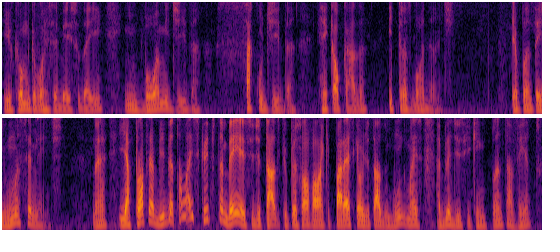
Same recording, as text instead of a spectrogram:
E como que eu vou receber isso daí? Em boa medida, sacudida, recalcada e transbordante. Eu plantei uma semente. Né? E a própria Bíblia está lá escrito também, esse ditado que o pessoal fala que parece que é um ditado do mundo, mas a Bíblia diz que quem planta vento,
